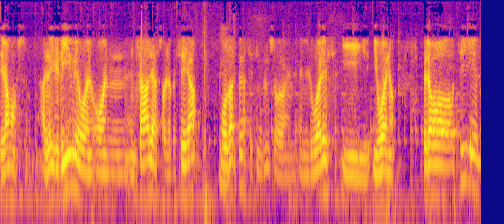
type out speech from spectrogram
digamos, al aire libre o en, o en- en salas o lo que sea, o dar clases incluso en, en lugares y, y bueno. Pero sí, el,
